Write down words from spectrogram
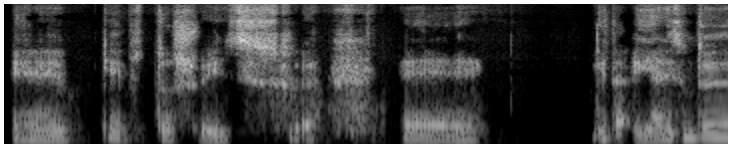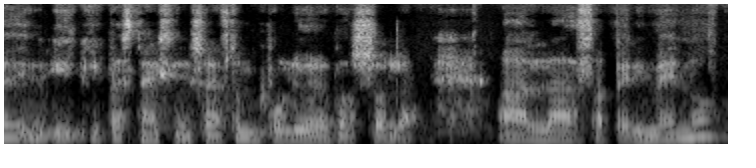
ε, και το Switch. Ε, κοίτα, η αλήθεια είναι το είδα- εί- είπα στην αρχή, σε αυτό είναι πολύ ωραία κονσόλα. Αλλά θα περιμένω,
